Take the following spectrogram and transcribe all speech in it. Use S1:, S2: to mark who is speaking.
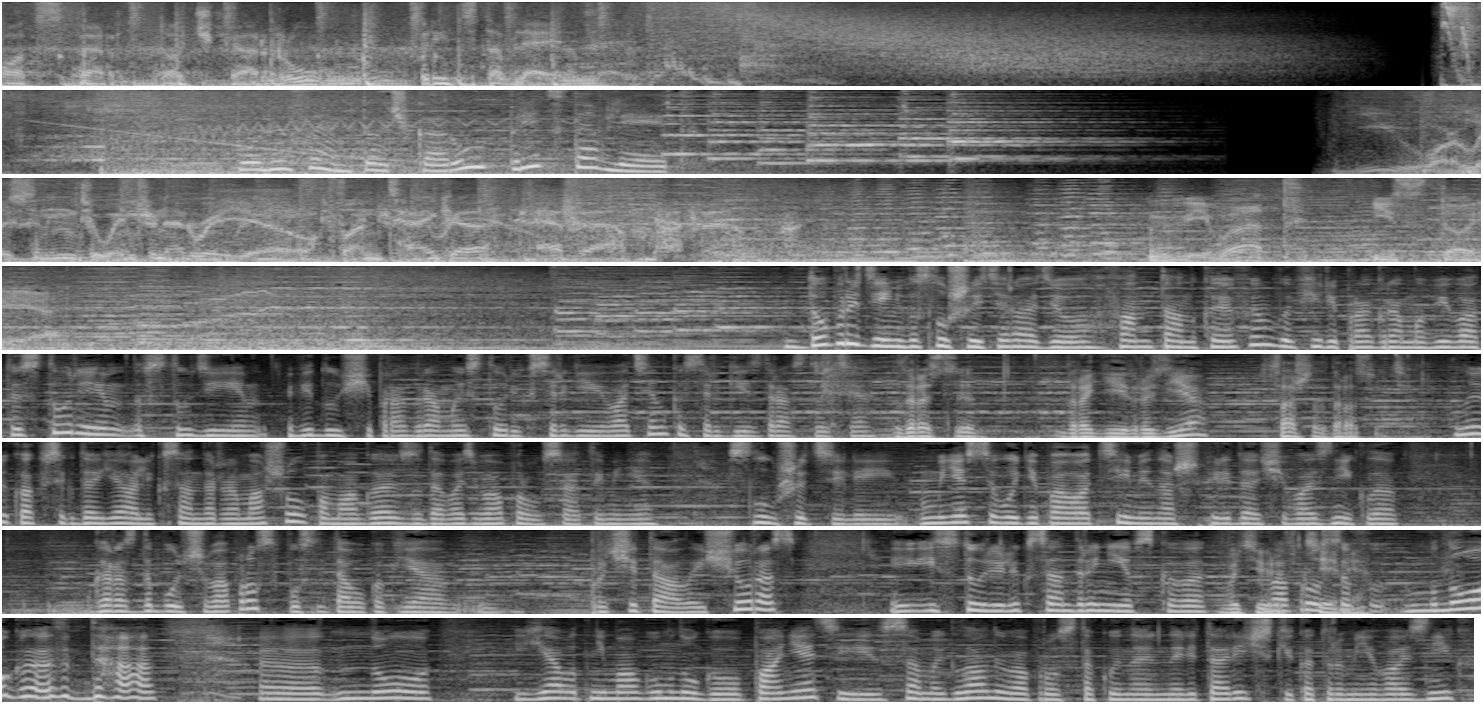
S1: Отстар.ру представляет
S2: Подфм.ру представляет
S1: You are listening to Internet Radio Fontanka FM.
S3: Виват. История.
S4: Добрый день, вы слушаете радио Фонтан КФМ. В эфире программа «Виват Истории». В студии ведущий программы историк Сергей Ватенко. Сергей, здравствуйте.
S5: Здравствуйте, дорогие друзья. Саша, здравствуйте.
S4: Ну и, как всегда, я, Александр Ромашов, помогаю задавать вопросы от имени слушателей. У меня сегодня по теме нашей передачи возникло гораздо больше вопросов после того, как я прочитала еще раз историю Александра Невского.
S5: Вы
S4: Вопросов много, да. Э, Но я вот не могу многого понять. И самый главный вопрос такой, наверное, риторический, который у меня возник.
